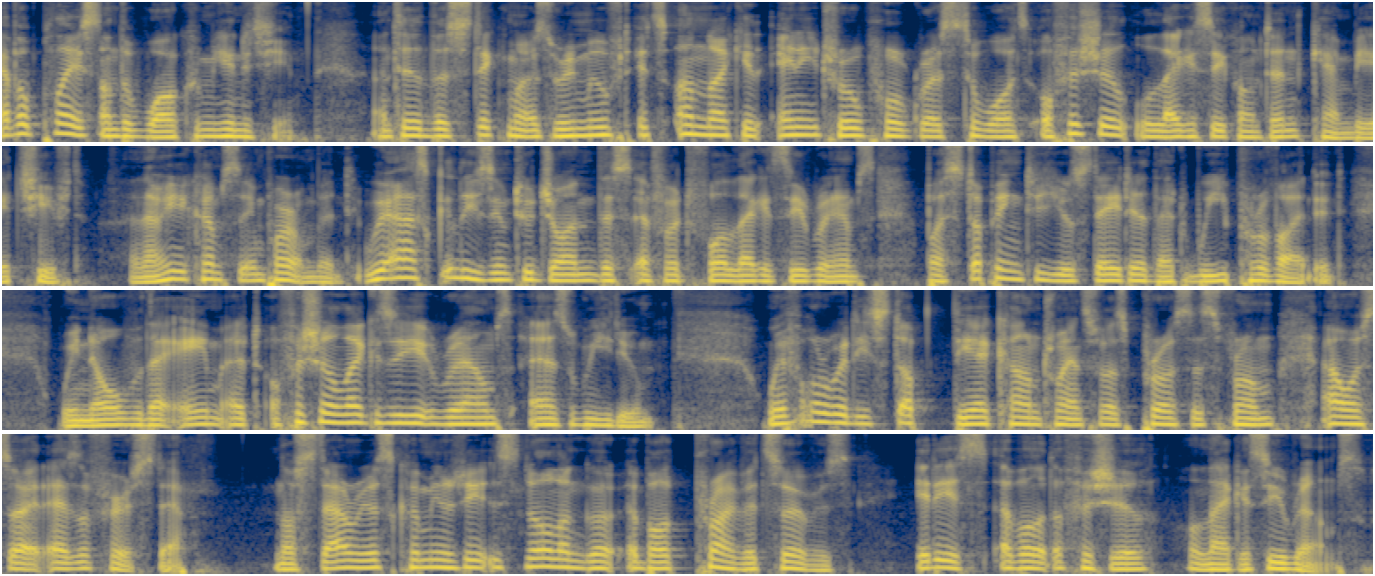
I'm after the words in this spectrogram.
have a place on the WoW community. Until the stigma is removed, it's unlikely any true progress towards official legacy content can be achieved. And now here comes the important bit. We ask Elysium to join this effort for legacy realms by stopping to use data that we provided. We know they aim at official legacy realms as we do. We've already stopped the account transfers process from our side as a first step. Nostalrius community is no longer about private servers. It is about official legacy realms.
